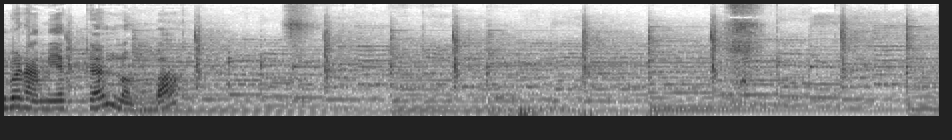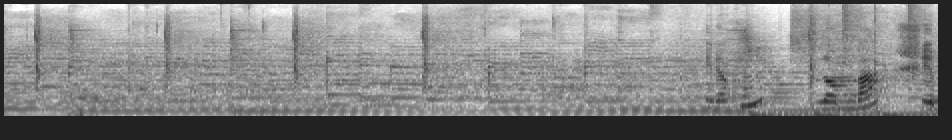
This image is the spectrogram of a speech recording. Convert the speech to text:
এবার আমি একটা লম্বা এরকম লম্বা শেপ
